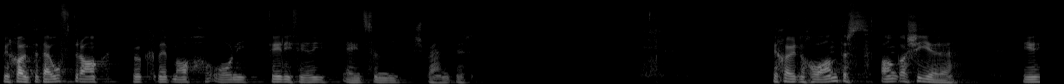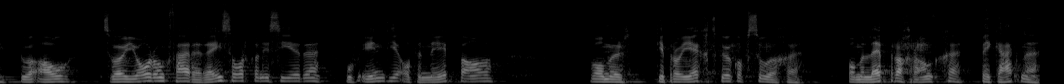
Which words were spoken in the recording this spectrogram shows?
Wir könnten diesen Auftrag wirklich nicht machen ohne viele, viele einzelne Spender. Ihr könnt euch auch anders engagieren. Ich tue auch zwei Jahren ungefähr eine Reise organisieren auf Indien oder Nepal, wo wir die Projekte besuchen, wo wir Leprakranken begegnen.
